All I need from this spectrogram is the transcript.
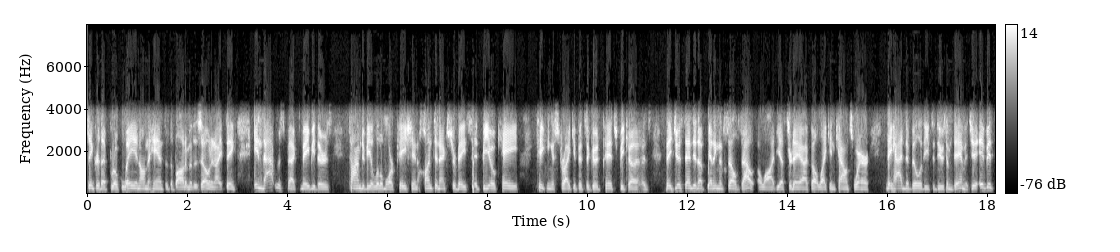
sinker that broke way in on the hands at the bottom of the zone. And I think in that respect, maybe there's time to be a little more patient, hunt an extra base hit, be okay taking a strike if it's a good pitch because they just ended up getting themselves out a lot yesterday. I felt like in counts where they had an ability to do some damage. If it's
